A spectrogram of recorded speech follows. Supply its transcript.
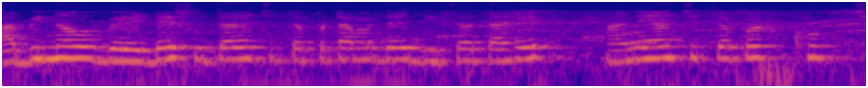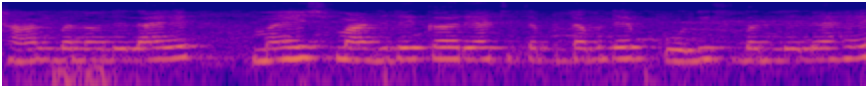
अभिनव बेर्डेसुद्धा या चित्रपटामध्ये दिसत आहे आणि हा चित्रपट खूप छान बनवलेला आहे. महेश मांजरेकर या चित्रपटामध्ये पोलीस बनलेले आहे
